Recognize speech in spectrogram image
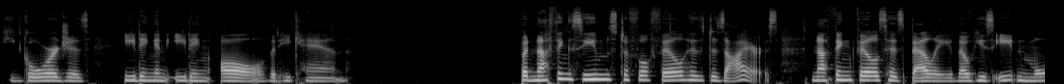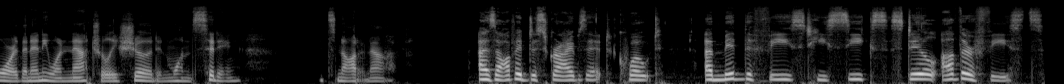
he gorges, eating and eating all that he can. But nothing seems to fulfill his desires. Nothing fills his belly, though he's eaten more than anyone naturally should in one sitting. It's not enough. As Ovid describes it, quote, Amid the feast he seeks still other feasts.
